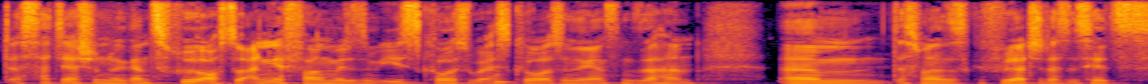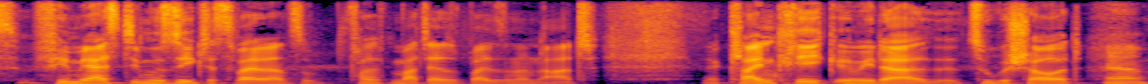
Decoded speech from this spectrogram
das hat ja schon ganz früh auch so angefangen mit diesem East Coast, West Coast und den ganzen Sachen, ähm, dass man das Gefühl hatte, das ist jetzt viel mehr als die Musik. Das war dann so, man hat ja bei so einer Art Kleinkrieg irgendwie da zugeschaut. Ja.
